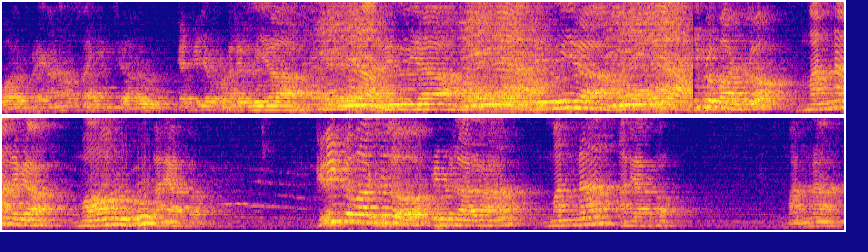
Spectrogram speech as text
వారు ప్రయాణం సాగించారు. చెప్పండి. ఇప్పుడు భాషలో మన్నా అనగా మానుగు అని అర్థం. గ్రీక్ భాషలో ప్రిమిలారా మన్నా అని అర్థం. మన్నా.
